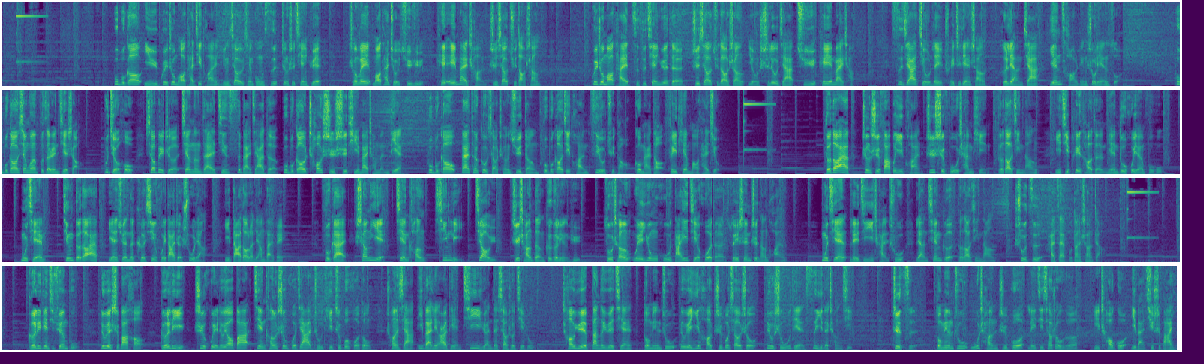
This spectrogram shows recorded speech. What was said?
步步高已与贵州茅台集团营销有限公司正式签约，成为茅台酒区域 KA 卖场直销渠道商。贵州茅台此次签约的直销渠道商有十六家区域 KA 卖场、四家酒类垂直电商和两家烟草零售连锁。步步高相关负责人介绍。不久后，消费者将能在近四百家的步步高超市实体卖场门店、步步高 Better Go 小程序等步步高集团自有渠道购买到飞天茅台酒。得到 App 正式发布一款知识服务产品——得到锦囊，以及配套的年度会员服务。目前，经得到 App 严选的可信回答者数量已达到了两百位，覆盖商业、健康、心理、教育、职场等各个领域。组成为用户答疑解惑的随身智囊团，目前累计已产出两千个得到锦囊，数字还在不断上涨。格力电器宣布，六月十八号，格力智慧六幺八健康生活家主题直播活动创下一百零二点七亿元的销售记录，超越半个月前董明珠六月一号直播销售六十五点四亿的成绩。至此，董明珠五场直播累计销售额已超过一百七十八亿。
